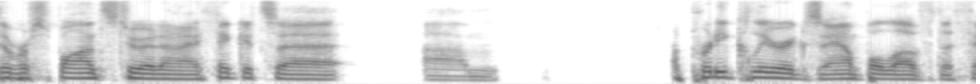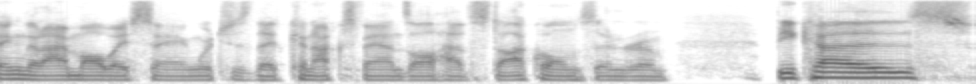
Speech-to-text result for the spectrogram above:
the response to it, and I think it's a um, pretty clear example of the thing that I'm always saying, which is that Canucks fans all have Stockholm syndrome, because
